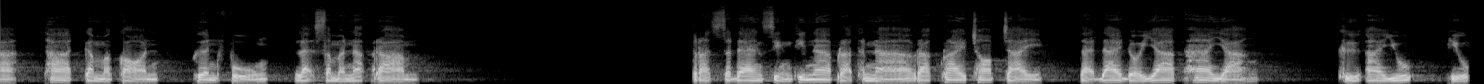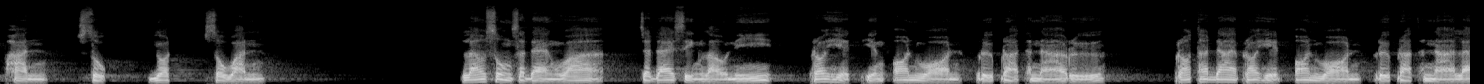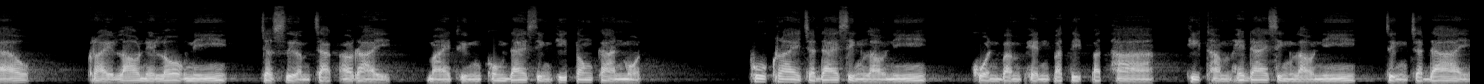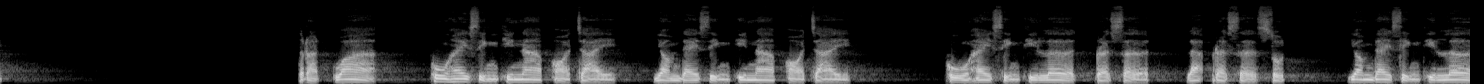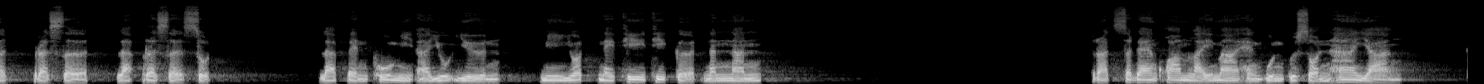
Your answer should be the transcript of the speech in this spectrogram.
ทาตกรรมกร เพื่อนฝูง และสมณพราหมณ์ ตรัสแสดงสิ่งที่น่าปรารถนารักใคร่ชอบใจ แต่ได้โดยยากห้าอย่าง คืออายุ ผิวพรรณสุข ยศ สวรรค์ แล้วทรงแสดงว่าจะได้สิ่งเหล่านี้ เพราะเหตุเพียงอ้อนวอนหรือปรารถนาหรือ เพราะถ้าได้เพราะเหตุอ้อนวอนหรือปรารถนาแล้ว ใครเล่าในโลกนี้จะเสื่อมจากอะไร หมายถึงคงได้สิ่งที่ต้องการหมด ผู้ใครจะได้สิ่งเหล่านี้ ควรบำเพ็ญปฏิปทาที่ทำให้ได้สิ่งเหล่านี้ จึงจะได้ ตรัสว่า ผู้ให้สิ่งที่น่าพอใจ ย่อมได้สิ่งที่น่าพอใจ ผู้ให้สิ่งที่เลิศ ประเสริฐและประเสริฐสุด ย่อมได้สิ่งที่เลิศ ประเสริฐและประเสริฐสุด และเป็นผู้มีอายุยืน มียศในที่ที่เกิดนั้นๆตรัสแสดงความไหลมาแห่งบุญกุศลห้าอย่าง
